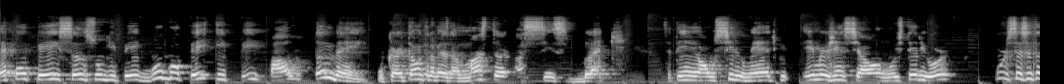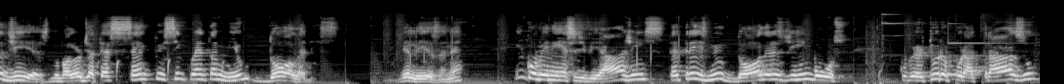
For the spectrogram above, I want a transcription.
Apple Pay, Samsung Pay, Google Pay e PayPal também. O cartão através da Master Assist Black. Você tem auxílio médico emergencial no exterior por 60 dias, no valor de até 150 mil dólares beleza, né? Inconveniência de viagens, até 3 mil dólares de reembolso. Cobertura por atraso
